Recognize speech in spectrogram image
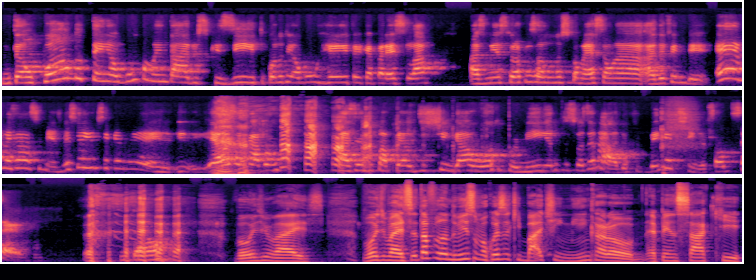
Então, quando tem algum comentário esquisito, quando tem algum hater que aparece lá, as minhas próprias alunas começam a, a defender. É, mas é assim mesmo, esse aí você quer ver. E elas acabam fazendo o papel de xingar o outro por mim, eu não preciso fazer nada, eu fico bem quietinha, só observo. Então, Bom demais. Bom demais. Você tá falando isso, uma coisa que bate em mim, Carol, é pensar que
